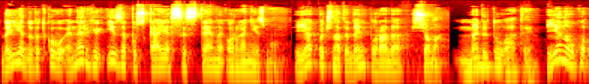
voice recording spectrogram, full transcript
дає додаткову енергію і запускає системи організму. Як починати день? Порада сьома. Медитувати. Є науко.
